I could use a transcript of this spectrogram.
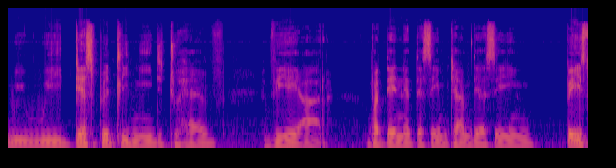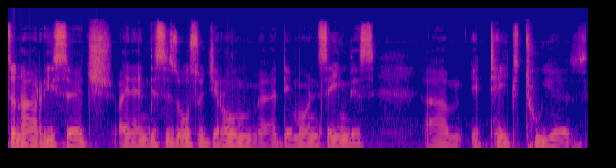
we we desperately need to have VAR, but then at the same time they are saying, based on our research, and, and this is also Jerome uh, Damon saying this, um, it takes two years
